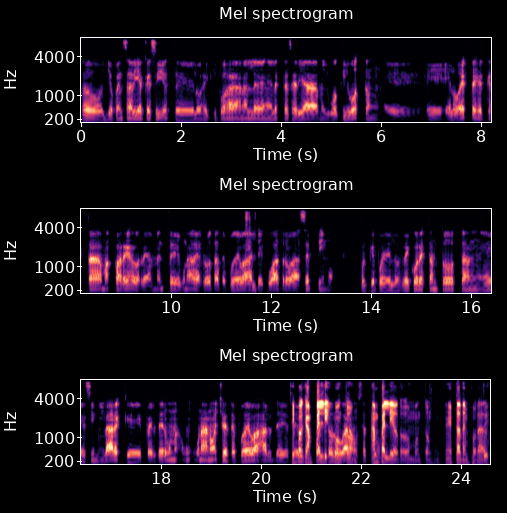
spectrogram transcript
yo pensaría que sí, este, los equipos a ganarle en el este sería Milwaukee y Boston. Eh, eh, el oeste es el que está más parejo. Realmente una derrota te puede bajar de 4 a séptimo, porque pues los récords están todos tan eh, similares que perder una, una, noche te puede bajar de... Sí, porque han perdido un montón. Han perdido todos un montón en esta temporada. Sí,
